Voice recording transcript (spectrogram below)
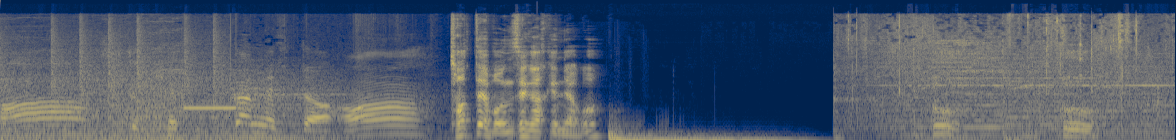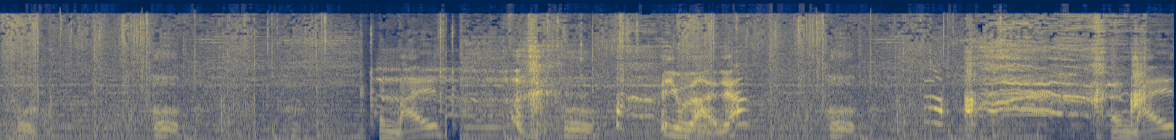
아 진짜 개 같네 진짜. 아. 저 때 뭔 생각했냐고? 말 이거 왜 아냐? 아니, 말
